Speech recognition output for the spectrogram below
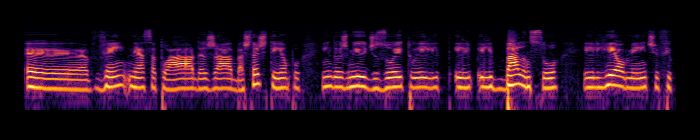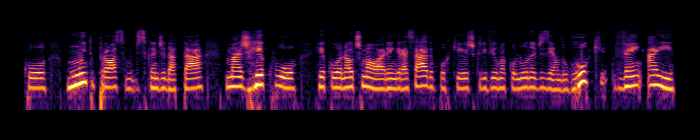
é, vem nessa toada já há bastante tempo. Em 2018 ele, ele, ele balançou, ele realmente ficou muito próximo de se candidatar, mas recuou. Recuou na última hora. É engraçado porque eu escrevi uma coluna dizendo: Hulk vem aí.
